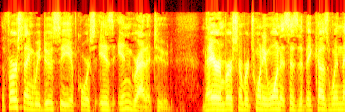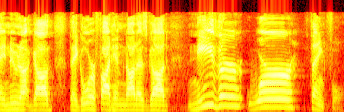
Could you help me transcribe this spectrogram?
The first thing we do see, of course, is ingratitude. There in verse number 21, it says that because when they knew not God, they glorified him not as God, neither were thankful.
